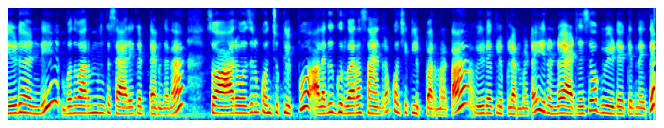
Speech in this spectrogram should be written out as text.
వీడియో అండి. బుధవారం ఇంకా శారీ కట్టాను కదా. సో ఆ రోజున కొంచెం క్లిప్పు అలాగే గురువారం సాయంత్రం కొంచెం క్లిప్ అనమాట వీడియో క్లిప్పులు అనమాట ఈ రెండు యాడ్ చేసి ఒక వీడియో కింద అయితే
